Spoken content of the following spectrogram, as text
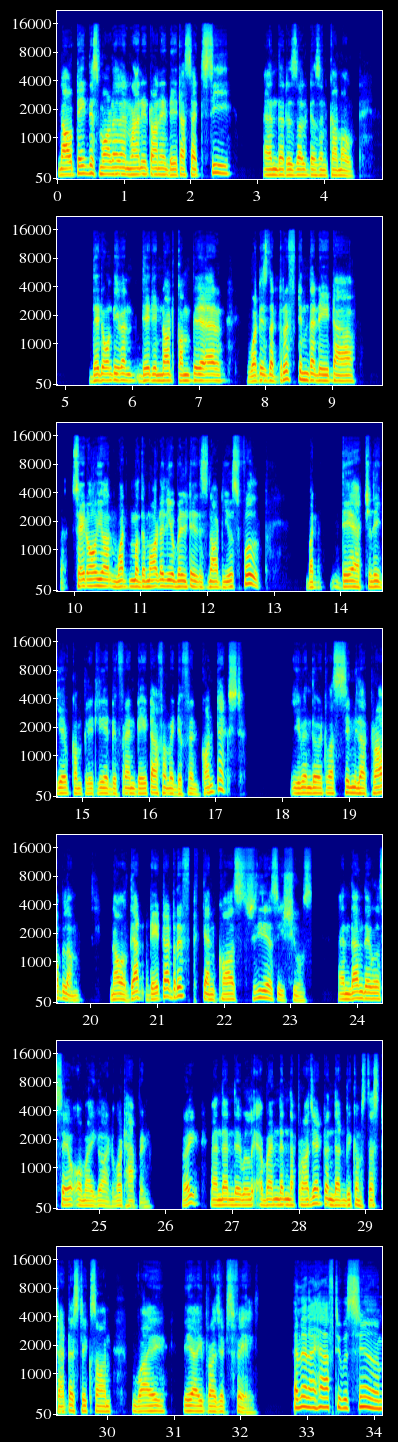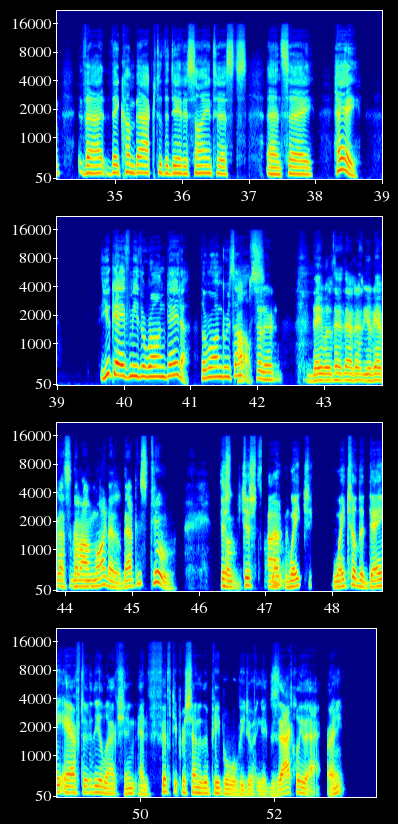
now take this model and run it on a data set C, and the result doesn't come out. They don't even, they did not compare what is the drift in the data, said, oh, your what the model you built is not useful. But they actually gave completely a different data from a different context, even though it was similar problem. Now that data drift can cause serious issues. And then they will say, oh my God, what happened? right? And then they will abandon the project, and that becomes the statistics on why AI projects fail. And then I have to assume that they come back to the data scientists and say, hey, you gave me the wrong data, the wrong results. Absolutely. They will say that you gave us the wrong model. That is true. Just, so, just uh, wait, wait till the day after the election, and 50% of the people will be doing exactly that, right?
